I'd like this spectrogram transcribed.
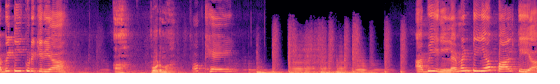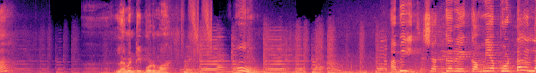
அபி டீ குடிக்கிறியா? ஆ போடுமா. ஓகே. அபி லெமன் டீயா பால் டீயா லெமன் டீ போடுமா. ம். அபி சர்க்கரை கம்மியா போட்டா இல்ல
